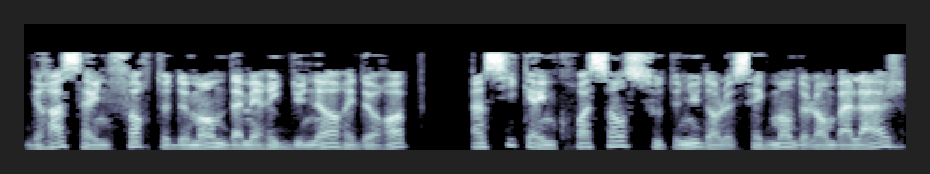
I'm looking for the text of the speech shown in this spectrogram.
Grâce à une forte demande d'Amérique du Nord et d'Europe, ainsi qu'à une croissance soutenue dans le segment de l'emballage,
